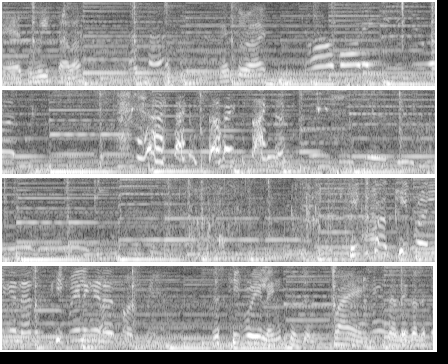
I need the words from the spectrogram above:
Yeah, it's a wee fella. That's alright. Go, Molly, you can do it. I'm so excited. Keep, keep reeling in it. Keep reeling in it. Just keep reeling because it's playing. So they're gonna.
